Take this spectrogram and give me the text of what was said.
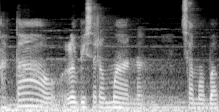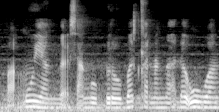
Atau lebih serem mana sama bapakmu yang gak sanggup berobat karena gak ada uang?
